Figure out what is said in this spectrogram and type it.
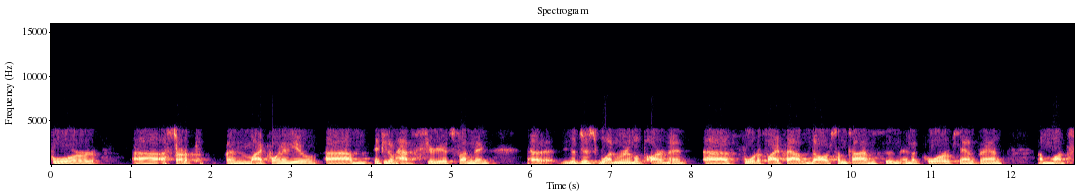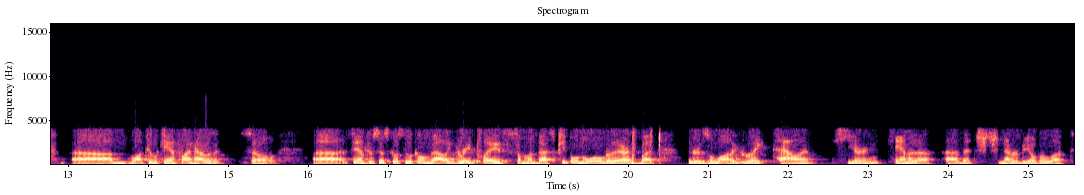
for uh, a startup, in my point of view. Um, if you don't have serious funding, uh, just one room apartment, uh, four to five thousand dollars sometimes in, in the core of San Fran a month. Um, a lot of people can't find housing. So uh, San Francisco, Silicon Valley, great place. Some of the best people in the world are there, but there's a lot of great talent here in Canada uh, that should never be overlooked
